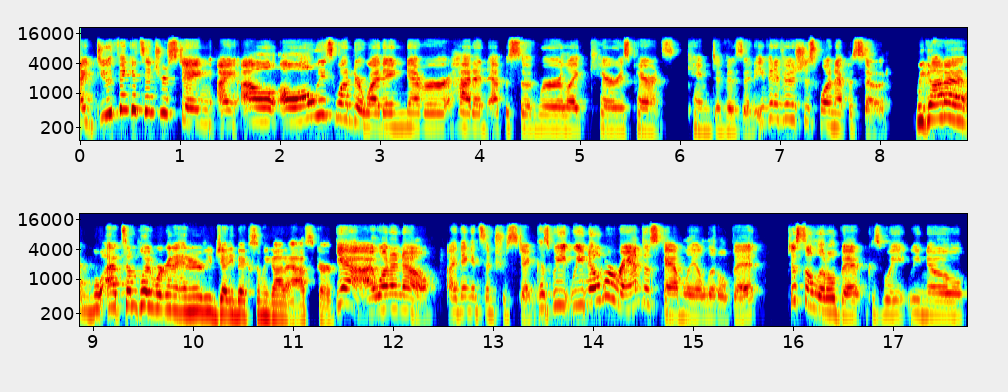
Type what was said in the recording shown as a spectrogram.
I do think it's interesting. I I'll I'll always wonder why they never had an episode where like Carrie's parents came to visit, even if it was just one episode. We gotta, at some point, we're gonna interview Jenny Bicks and we gotta ask her. Yeah, I want to know. I think it's interesting because we we know Miranda's family a little bit, just a little bit, because we we know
